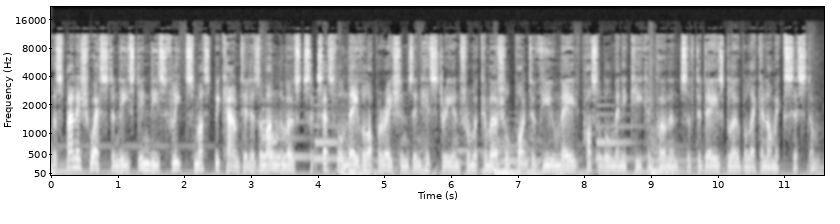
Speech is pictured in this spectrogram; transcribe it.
The Spanish West and East Indies fleets must be counted as among the most successful naval operations in history and from a commercial point of view made possible many key components of today's global economic system.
